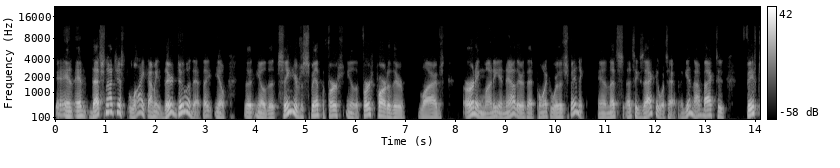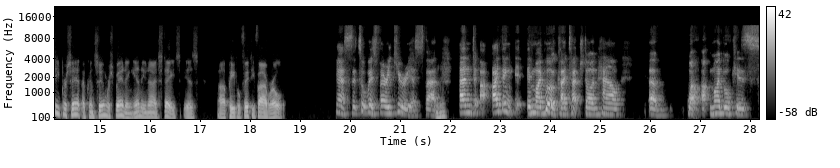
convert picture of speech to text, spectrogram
And and that's not just like i mean they're doing that. They you know the you know the seniors have spent the first you know the first part of their lives earning money and now they're at that point where they're spending. And that's that's exactly what's happening. Again i'm back to 50% of consumer spending in the united states is uh, people 55 or older Yes, it's always very curious that. Mm-hmm. And I think in my book, I touched on how, um, well, uh, my book is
